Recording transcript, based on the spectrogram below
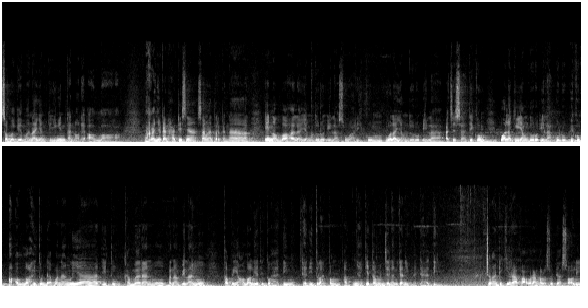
sebagaimana yang diinginkan oleh Allah. Makanya kan hadisnya sangat terkenal. Innallaha la duru ila suwarikum wala duru ila walaki duru ila qulubikum. Allah itu tidak pernah lihat itu gambaranmu, penampilanmu, tapi yang Allah lihat itu hatimu. Dan itulah tempatnya kita menjalankan ibadah hati. Jangan dikira pak orang kalau sudah solih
